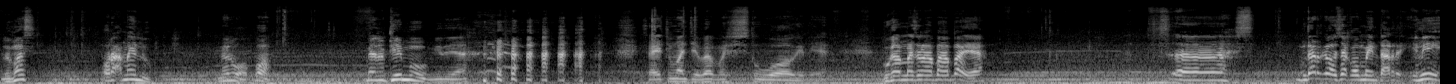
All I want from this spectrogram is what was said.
lu mas orang melu? Melu apa? Melu demo gitu ya. Saya cuma jawab masih tua gitu ya. Bukan masalah apa apa ya uh, ntar kalau saya komentar ini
